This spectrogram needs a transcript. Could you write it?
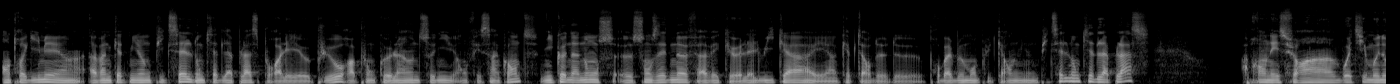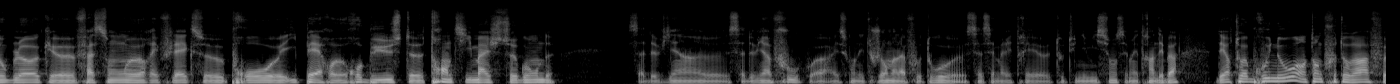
entre guillemets, hein, à 24 millions de pixels, donc il y a de la place pour aller euh, plus haut. Rappelons que l'un de Sony en fait 50. Nikon annonce euh, son Z9 avec euh, la 8K et un capteur de, probablement plus de 40 millions de pixels, donc il y a de la place. Après, on est sur un boîtier monobloc façon réflexe pro, hyper robuste, 30 images secondes. Ça devient, ça devient fou, quoi. Est-ce qu'on est toujours dans la photo? Ça, ça mériterait toute une émission, ça mériterait un débat. D'ailleurs, toi, Bruno, en tant que photographe,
